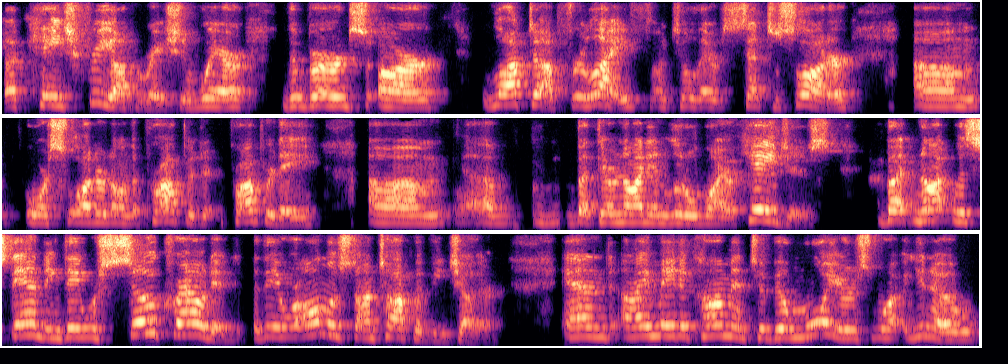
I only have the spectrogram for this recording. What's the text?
a, a cage-free operation where the birds are locked up for life until they're sent to slaughter um, or slaughtered on the property, property um, uh, but they're not in little wire cages. But notwithstanding, they were so crowded, they were almost on top of each other. And I made a comment to Bill Moyers, you know,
